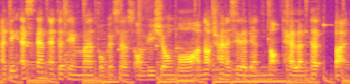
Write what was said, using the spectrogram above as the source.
I think SM Entertainment focuses on visual more. I'm not trying to say that they're not talented but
